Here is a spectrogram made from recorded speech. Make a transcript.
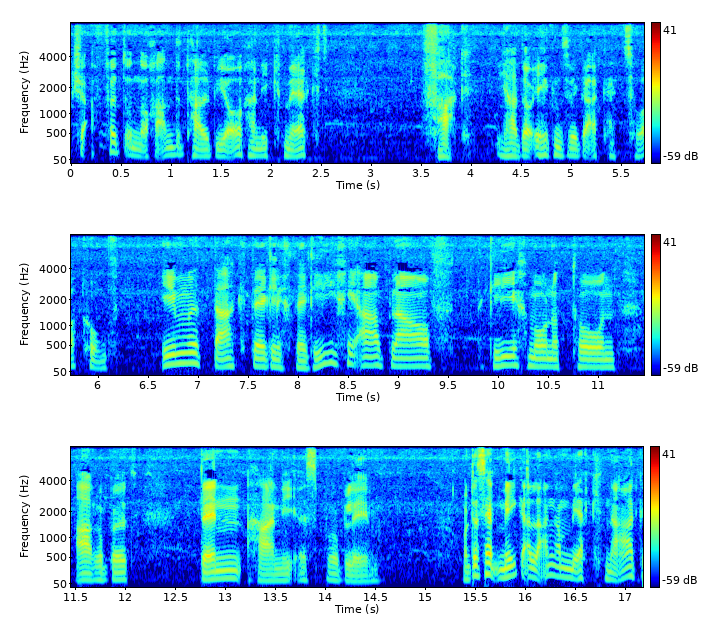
geschafft und nach anderthalb Jahren habe ich gemerkt, fuck, ich habe da irgendwie gar keine Zukunft immer tagtäglich der gleiche Ablauf, die gleiche monoton Arbeit, dann habe ich ein Problem. Und das hat mega lange an mir genagt.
